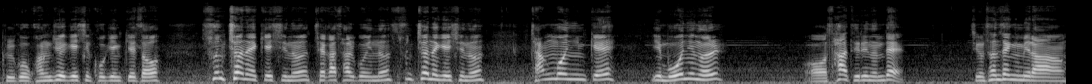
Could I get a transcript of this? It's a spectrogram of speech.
그리고 광주에 계신 고객님께서 순천에 계시는 제가 살고 있는 순천에 계시는 장모님께 이 모닝을 어, 사 드리는데 지금 선생님이랑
